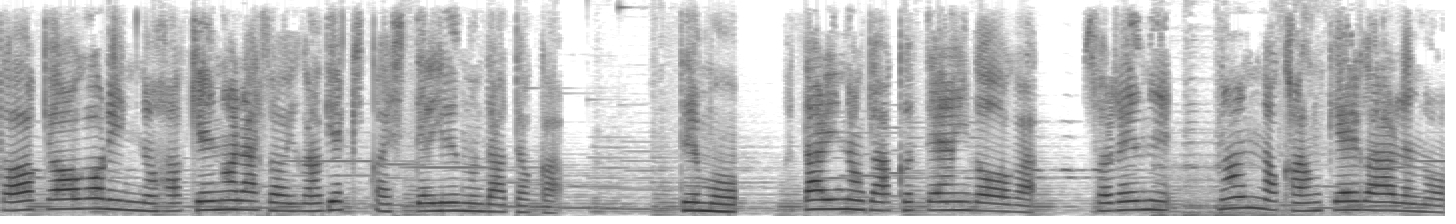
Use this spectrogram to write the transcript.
東京五輪の覇権争いが激化しているのだとか。でも、二人の逆転移動が、それに何の関係があるの？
